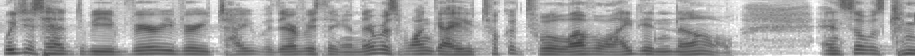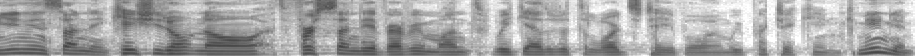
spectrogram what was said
we just had to be very, very tight with everything. And there was one guy who took it to a level I didn't know. And so it was Communion Sunday. In case you don't know, the first Sunday of every month, we gathered at the Lord's table and we partake in communion.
